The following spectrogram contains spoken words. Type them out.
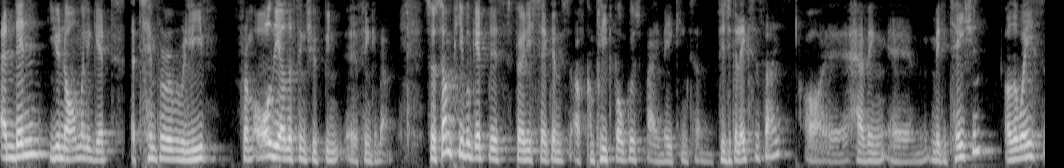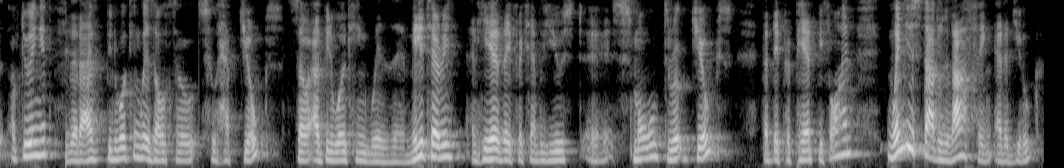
And then you normally get a temporary relief from all the other things you've been uh, thinking about. So some people get this 30 seconds of complete focus by making some physical exercise or uh, having uh, meditation. Other ways of doing it that I've been working with also to have jokes. So I've been working with the military and here they, for example, used uh, small dro- jokes that they prepared beforehand. When you start laughing at a joke,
